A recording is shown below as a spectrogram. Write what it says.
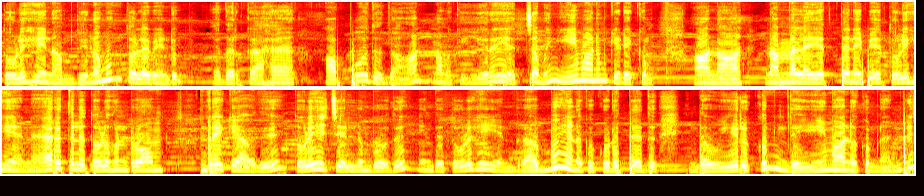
தொழுகை நாம் தினமும் தொழ வேண்டும். எதற்காக? அப்போதுதான் நமக்கு இறை எச்சமும் ஈமானும் கிடைக்கும். ஆனால் நம்மளை எத்தனை பேர் தொழுகிய நேரத்தில் தொழுகின்றோம்? இன்றைக்காவது தொழுகை செல்லும்போது இந்த தொழுகை என் ரப்பு எனக்கு கொடுத்தது. இந்த உயிருக்கும் இந்த ஈமானுக்கும் நன்றி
